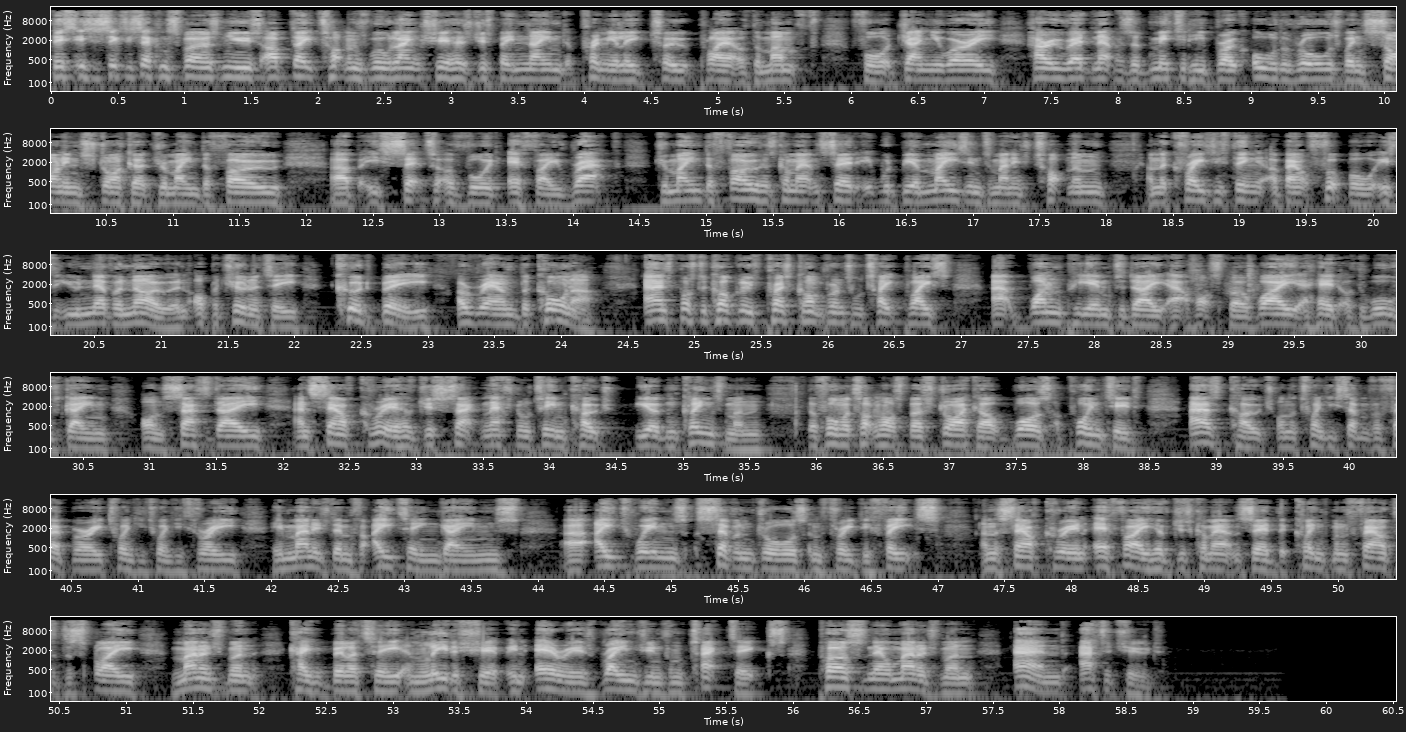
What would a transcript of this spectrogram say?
This is the 60 second Spurs news update. Tottenham's Will Lankshear has just been named Premier League 2 Player of the Month for January. Harry Redknapp has admitted he broke all the rules when signing striker Jermaine Defoe, uh, but he's set to avoid FA rap. Jermaine Defoe has come out and said it would be amazing to manage Tottenham. And the crazy thing about football is that you never know. An opportunity could be around the corner. Ange Postecoglou's press conference will take place at 1pm today at Hotspur Way ahead of the Wolves game on Saturday. And South Korea have just sacked national team coach Jurgen Klinsmann. The former Tottenham Hotspur striker was appointed as coach on the 27th of February 2023. He managed them for 18 games, uh, 8 wins, 7 draws and 3 defeats and the South Korean FA have just come out and said that Klinsmann failed to display management capability and leadership in areas ranging from tactics, personnel management, and attitude.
